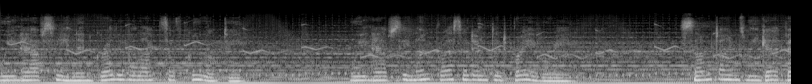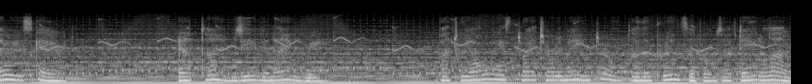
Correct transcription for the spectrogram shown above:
We have seen incredible acts of cruelty. We have seen unprecedented bravery. Sometimes we get very scared. At times even angry. But we always try to remain true to the principles of data love.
